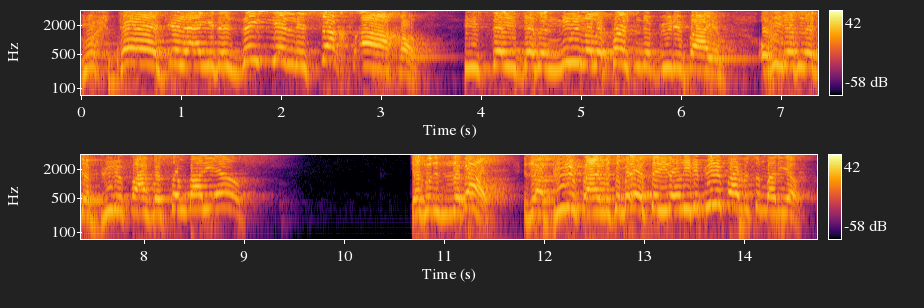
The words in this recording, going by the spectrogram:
محتاج إلى أن يتزين لشخص آخر. He said he doesn't need another person to beautify him, or he doesn't need to beautify for somebody else. That's what this is about. It's about beautifying for somebody else. Said he don't need to beautify for somebody else.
